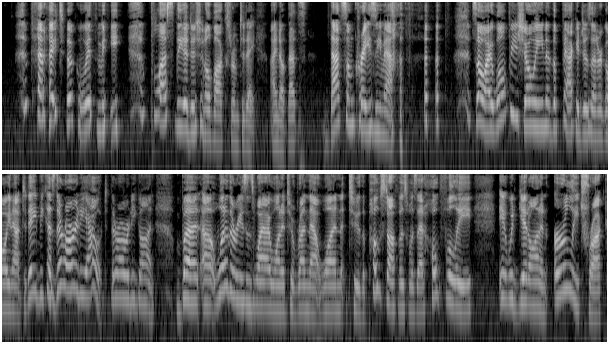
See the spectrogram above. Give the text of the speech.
that I took with me, plus the additional box from today. I know that's that's some crazy math. so I won't be showing the packages that are going out today because they're already out. They're already gone. But uh, one of the reasons why I wanted to run that one to the post office was that hopefully it would get on an early truck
